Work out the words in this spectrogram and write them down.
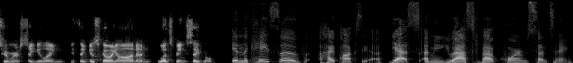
tumor signaling you think is going on and what's being signaled? In the case of hypoxia, yes. I mean, you asked about quorum sensing.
